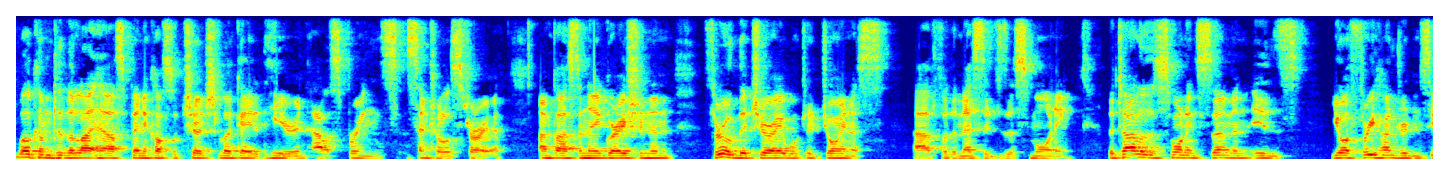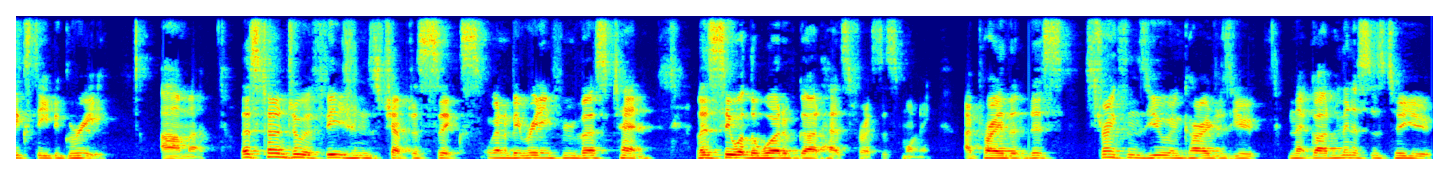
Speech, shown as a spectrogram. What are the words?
Welcome to the Lighthouse Pentecostal Church located here in Alice Springs, Central Australia. I'm Pastor Nate Gratian and thrilled that you're able to join us uh, for the message this morning. The title of this morning's sermon is Your 360 Degree Armor. Let's turn to Ephesians chapter 6. We're going to be reading from verse 10. Let's see what the Word of God has for us this morning. I pray that this strengthens you, encourages you, and that God ministers to you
